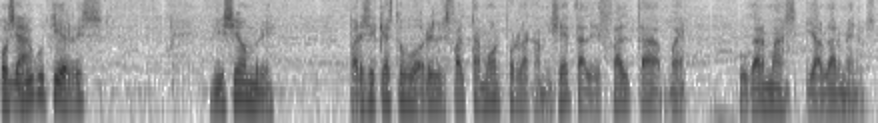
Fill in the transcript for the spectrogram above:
José Ya. Luis Gutiérrez dice, hombre, parece que a estos jugadores les falta amor por la camiseta, les falta, bueno, jugar más y hablar menos.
